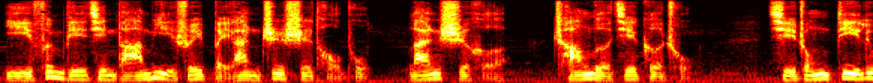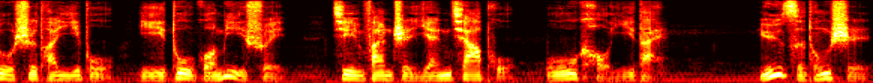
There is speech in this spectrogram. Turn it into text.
已分别进达密水北岸之石头铺、南石河、长乐街各处。其中第六师团一部已渡过密水，进犯至严家铺、五口一带。与此同时，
